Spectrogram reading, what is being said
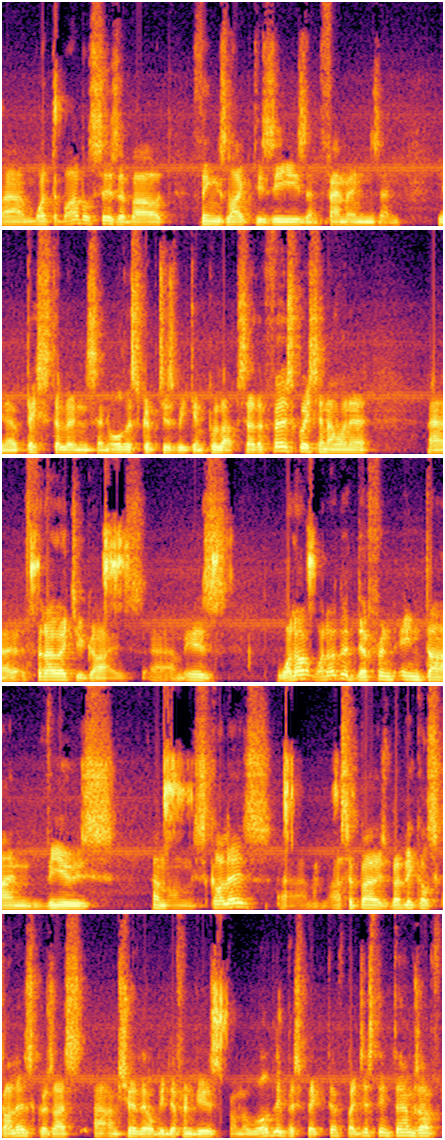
um, what the Bible says about things like disease and famines and you know pestilence and all the scriptures we can pull up. So the first question I want to uh, throw at you guys um, is what are what are the different end time views among scholars? Um, I suppose biblical scholars, because I'm sure there will be different views from a worldly perspective, but just in terms of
